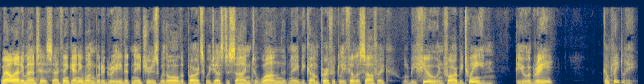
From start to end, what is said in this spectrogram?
Well, Adeimantus, I think anyone would agree that natures with all the parts we just assigned to one that may become perfectly philosophic will be few and far between. Do you agree? Completely.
